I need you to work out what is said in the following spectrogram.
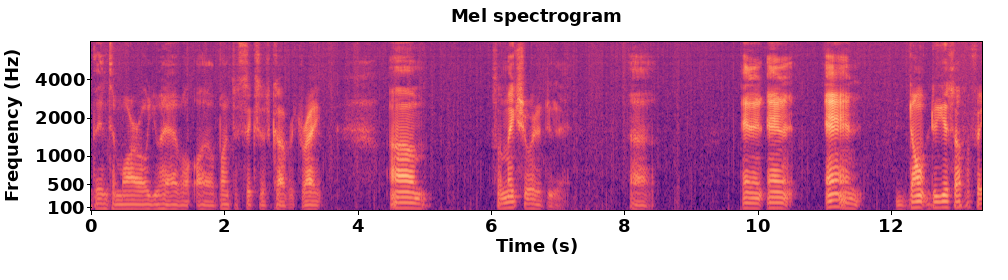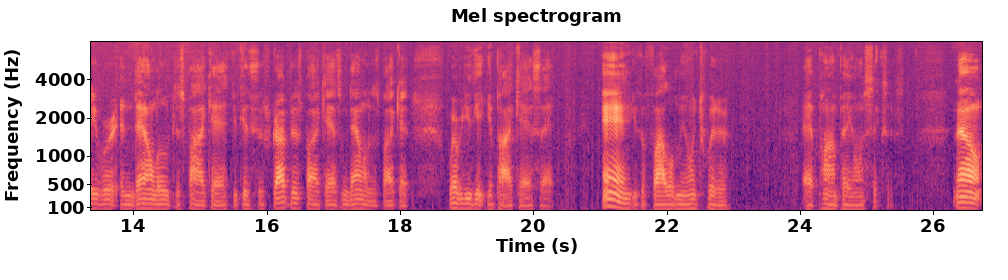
Then tomorrow you have a, a bunch of Sixers coverage, right? Um, so make sure to do that. Uh, and and and don't do yourself a favor and download this podcast. You can subscribe to this podcast and download this podcast wherever you get your podcasts at. And you can follow me on Twitter at Pompey on Sixers. Now,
